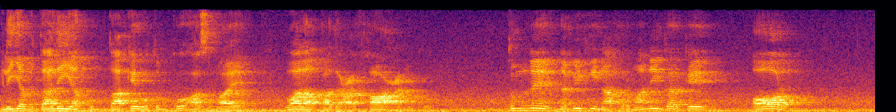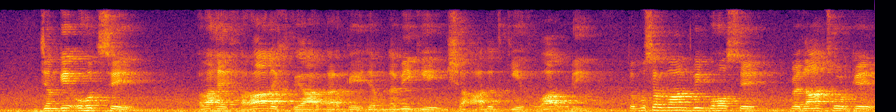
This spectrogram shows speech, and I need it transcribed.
لیب تالی یا کم تاکہ وہ تم کو آزمائے۔ والا قد عفا عنکم تم نے نبی کی نافرمانی کر کے اور جنگ عہد سے راہ فرار اختیار کر کے جب نبی کی شہادت کی افواہ اڑی، تو مسلمان بھی بہت سے میدان چھوڑ کے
